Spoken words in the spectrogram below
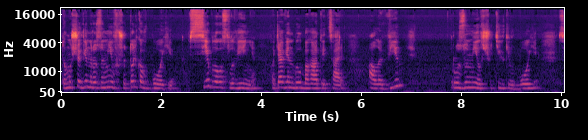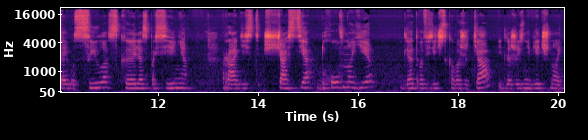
Тому що він розумів, що тільки в Богі всі благословення, хоча він був багатий цар, але він розумів, що тільки в Богі вся його сила, скеля, спасіння, радість, щастя духовно є для этого фізичного життя і для життя вічної.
